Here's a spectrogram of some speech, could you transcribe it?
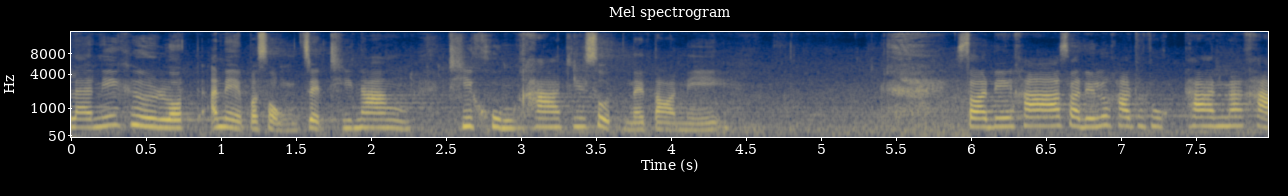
และนี่คือรถอเนกประสงค์ 7 ที่นั่งที่คุ้มค่าที่สุดในตอนนี้ สวัสดีค่ะ สวัสดีลูกค้าทุกๆท่านนะคะ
